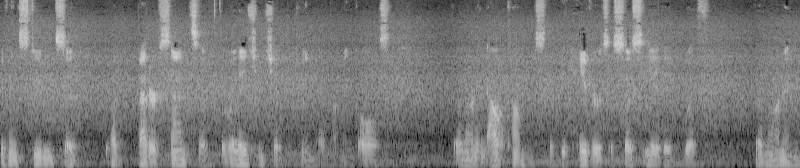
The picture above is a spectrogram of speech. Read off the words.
giving students a, a better sense of the relationship between their learning goals, their learning outcomes, the behaviors associated with the learning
